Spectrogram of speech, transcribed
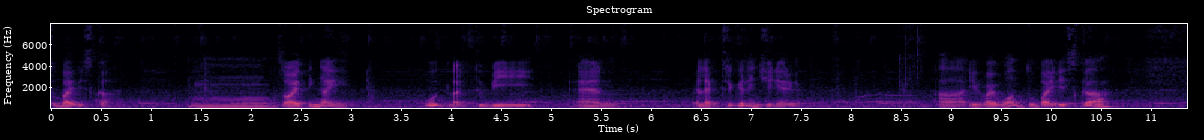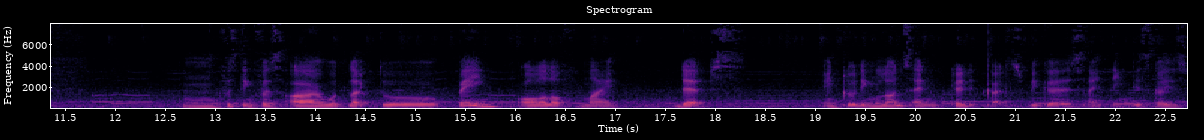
to buy this car. Mm, so I think I would like to be an electrical engineer. Uh, if I want to buy this car, um, first thing first, I would like to pay all of my debts, including loans and credit cards, because I think this car is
